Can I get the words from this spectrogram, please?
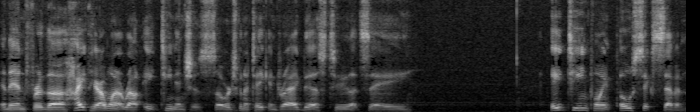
And then for the height here, I want it around 18 inches. So we're just going to take and drag this to, let's say, 18.067.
